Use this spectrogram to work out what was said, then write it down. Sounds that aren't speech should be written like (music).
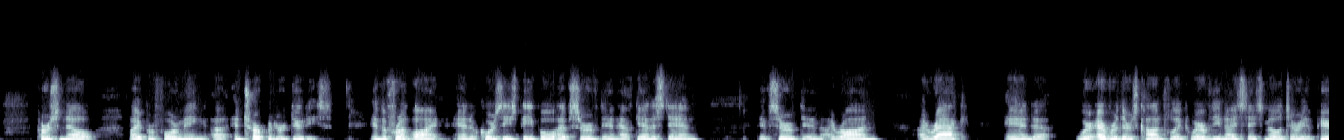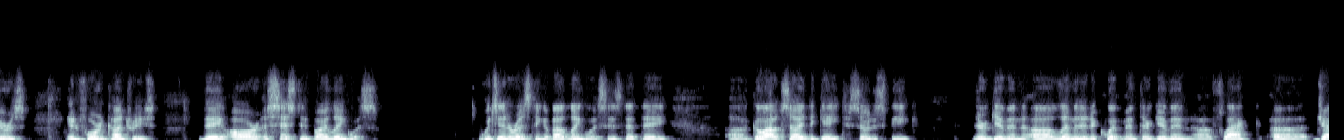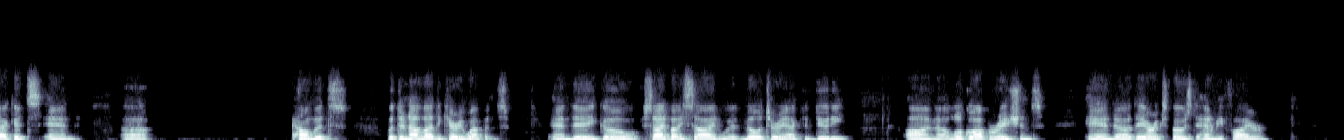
personnel by performing uh, interpreter duties in the front line. And of course, these people have served in Afghanistan, they've served in Iran, Iraq, and uh, wherever there's conflict, wherever the United States military appears in foreign countries, they are assisted by linguists. What's interesting about linguists is that they uh, go outside the gate, so to speak, they're given uh, limited equipment. They're given uh, flak uh, jackets and uh, helmets, but they're not allowed to carry weapons. And they go side by side with military active duty on uh, local operations, and they are exposed to enemy fire,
